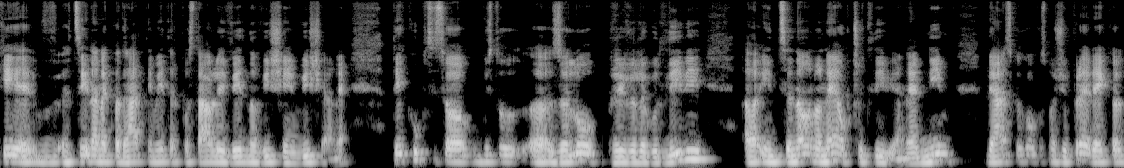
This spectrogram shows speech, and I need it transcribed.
ki je cena na kvadratni meter postavljala vedno više in više. Ne. Te kupci so v bistvu uh, zelo prilagodljivi uh, in cenovno neobčutljivi. Ne. Nim dejansko, kot smo že prej rekli,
